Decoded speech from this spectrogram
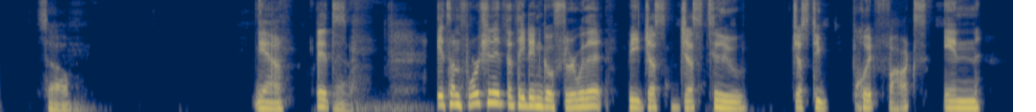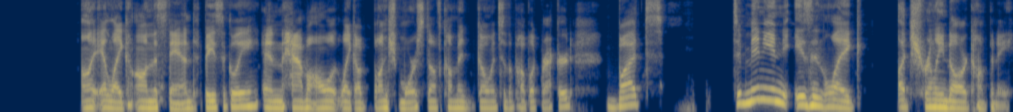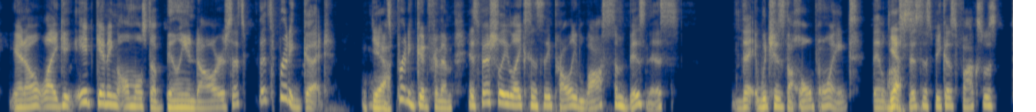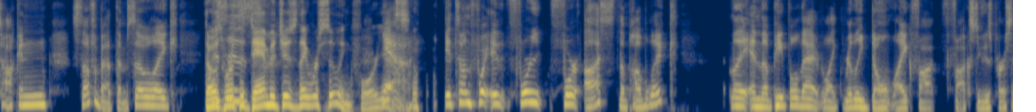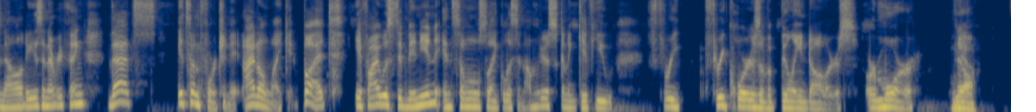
so yeah it's Yeah. it's unfortunate that they didn't go through with it be just just to just to put fox in uh, and like on the stand basically and have all like a bunch more stuff come and go into the public record. But dominion isn't like a trillion dollar company you know? Like it, it getting almost a billion dollars that's that's pretty good. Yeah. It's pretty good for them, especially like since they probably lost some business. That which is the whole point. They lost Yes. business because Fox was talking stuff about them. So like those were the damages they were suing for yes Yeah. it's unfortunate for for us, the public, like and the people that like really don't like Fox, Fox News personalities and everything. That's it's unfortunate. I don't like it. But if I was Dominion and someone was like, "Listen, I'm just going to give you three three quarters of a billion dollars or more." No. yeah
